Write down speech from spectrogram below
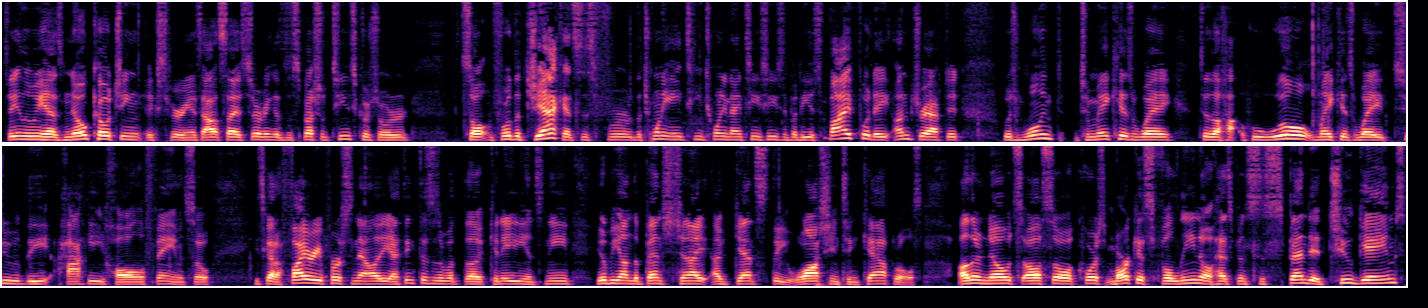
St. Louis has no coaching experience outside serving as a special teams coach so for the Jackets is for the 2018-2019 season, but he is five foot eight, undrafted, who's willing to make his way to the who will make his way to the Hockey Hall of Fame. So he's got a fiery personality. I think this is what the Canadians need. He'll be on the bench tonight against the Washington Capitals. Other notes also, of course, Marcus Foligno has been suspended two games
